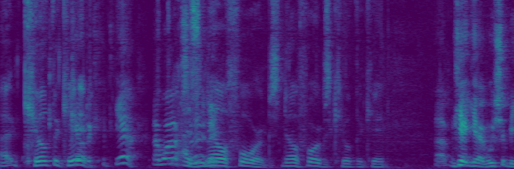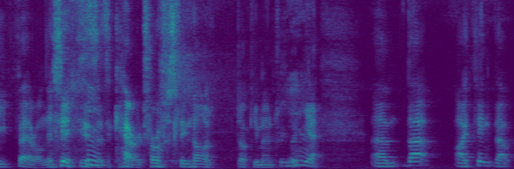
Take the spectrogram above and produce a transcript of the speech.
uh, killed the Killed kid, the kid. Yeah, oh, well, as absolutely. Nell Forbes. Nell Forbes killed the kid. Um, yeah, yeah, we should be fair on this. this is a character, obviously not a documentary, but Yeah. yeah, um, that I think that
